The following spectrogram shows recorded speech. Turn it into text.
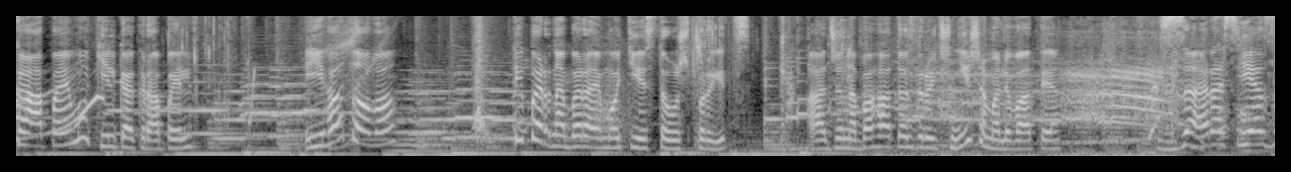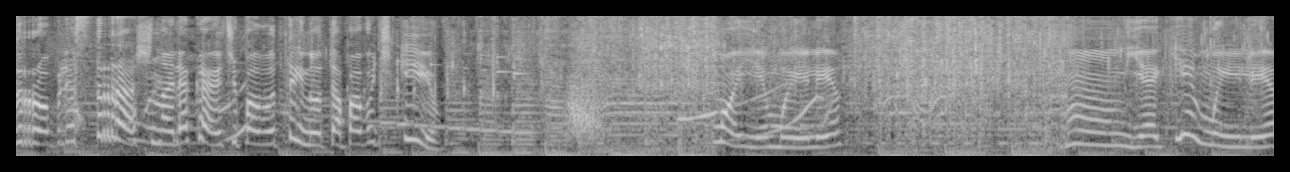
Капаємо кілька крапель. І готово. Тепер набираємо тісто у шприц, адже набагато зручніше малювати. Зараз я зроблю страшно лякаючу павутину та павучків. Мої милі. Мм, які милі.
